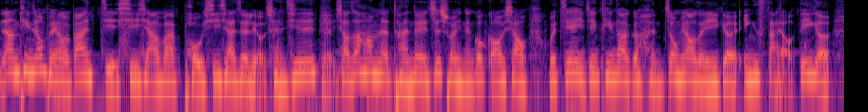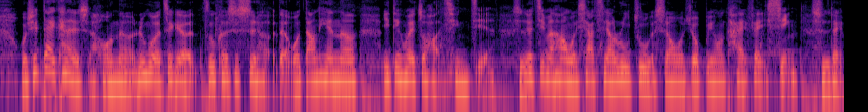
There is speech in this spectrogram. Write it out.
让听众朋友帮你解析一下，帮你剖析一下这个流程。其实小赵他们的团队之所以能够高效，我今天已经听到一个很重要的一个 insight 哦。第一个，我去带看的时候呢，如果这个租客是适合的，我当天呢一定会做好清洁，就基本上我下次要入住的时候，我就不用太费心。是对，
